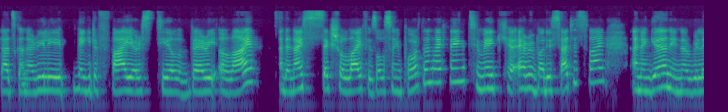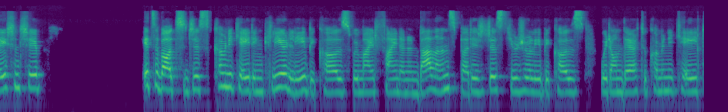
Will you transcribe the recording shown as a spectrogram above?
That's going to really make the fire still very alive. And a nice sexual life is also important i think to make everybody satisfied. And again in a relationship it's about just communicating clearly because we might find an imbalance, but it's just usually because we don't dare to communicate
